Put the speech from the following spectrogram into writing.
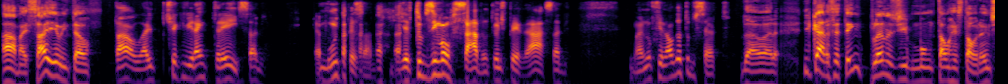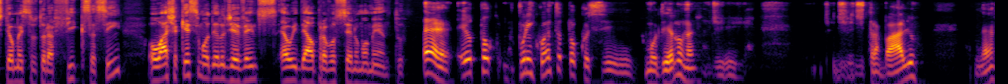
Ah, mas saiu então. Tal, aí tinha que virar em três, sabe? É muito pesado. e é tudo desengonçado, não tem onde pegar, sabe? Mas no final deu tudo certo. Da hora. E cara, você tem planos de montar um restaurante, ter uma estrutura fixa assim? Ou acha que esse modelo de eventos é o ideal para você no momento? É, eu tô, por enquanto eu tô com esse modelo, né, de, de, de trabalho, né,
